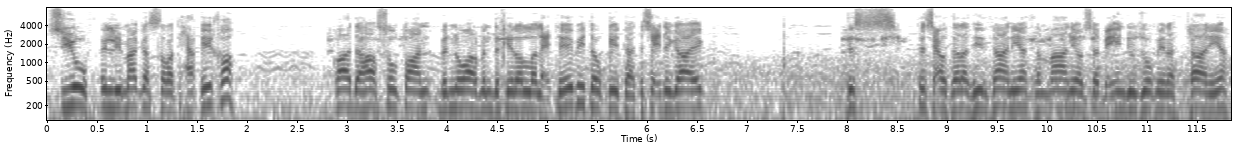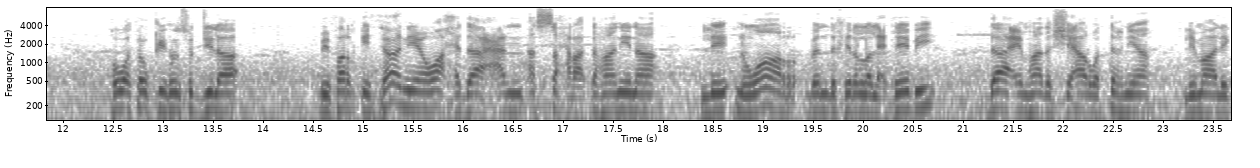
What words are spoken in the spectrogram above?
سيوف اللي ما قصرت حقيقة. قادها السلطان بن نوار بن دخيل الله العتيبي. توقيتها تسع دقائق. تس تسعة وثلاثين ثانية. ثمانية وسبعين جزء من الثانية. هو توقيت سجل بفرق ثانية واحدة عن الصحراء. تهانينا لنوار بن دخيل الله العتيبي داعم هذا الشعار والتهنئة لمالك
